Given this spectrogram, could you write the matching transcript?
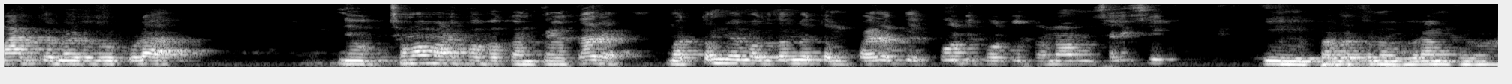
ಮಾತನಾಡಿದ್ರು ಕೂಡ ನೀವು ಕ್ಷಮ ಮಾಡ್ಕೋಬೇಕು ಅಂತ ಹೇಳ್ತಾರೆ. ಮತ್ತೊಮ್ಮೆ ಮಗದೊಮ್ಮೆ ತಮ್ಮ ಪಾಲಕ್ಕೆ ಕೋಟಿ ಕೋಟಿ ಪ್ರಣಾಮ ಸಲ್ಲಿಸಿ ಈ ಪರ್ವತನ ವಿರಾಮ ಕೊಡೋಣ.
